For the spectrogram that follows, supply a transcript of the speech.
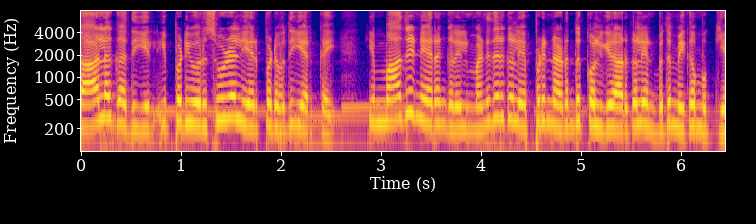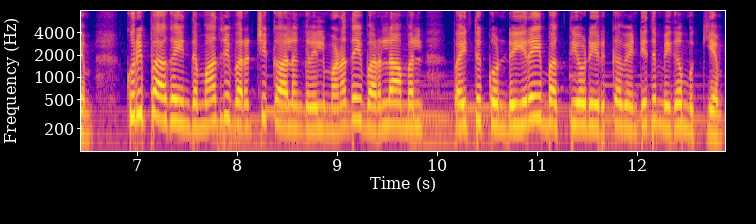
காலகதியில் இப்படி ஒரு சூழல் ஏற்படுவது இயற்கை. இம்மாதிரி நேரங்களில் மனிதர்கள் எப்படி நடந்து கொள்கிறார்கள் என்பது மிக முக்கியம். குறிப்பாக இந்த மாதிரி வறட்சி காலங்களில் மனதை வரலாமல் வைத்துக்கொண்டு இறை பக்தியோடு இருக்க வேண்டியது மிக முக்கியம்.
